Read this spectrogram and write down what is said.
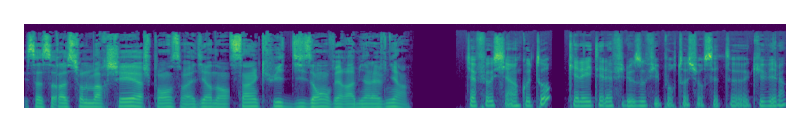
Et ça sera sur le marché, je pense, on va dire dans 5, 8, 10 ans, on verra bien l'avenir. Tu as fait aussi un coteau? Quelle a été la philosophie pour toi sur cette euh, cuvée-là?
